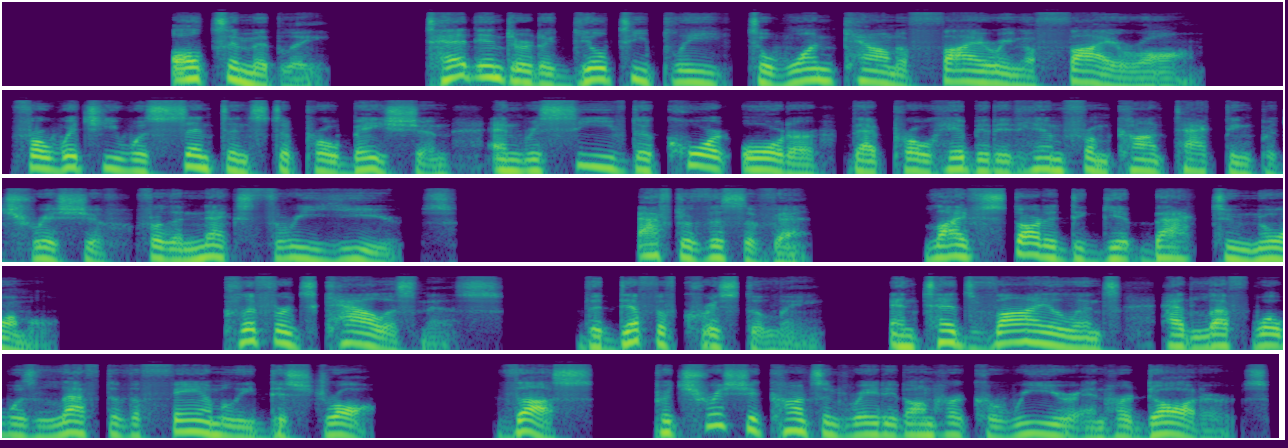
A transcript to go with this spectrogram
Ultimately, Ted entered a guilty plea to one count of firing a firearm, for which he was sentenced to probation and received a court order that prohibited him from contacting Patricia for the next three years. After this event, life started to get back to normal. Clifford's callousness, the death of Crystalline, and Ted's violence had left what was left of the family distraught. Thus, Patricia concentrated on her career and her daughters.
